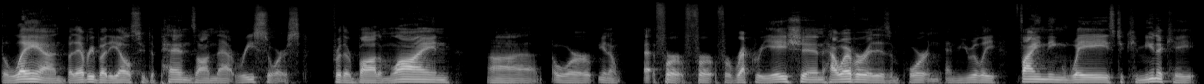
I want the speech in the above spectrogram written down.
the land, but everybody else who depends on that resource for their bottom line uh, or you know for for for recreation, however it is important, and really finding ways to communicate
